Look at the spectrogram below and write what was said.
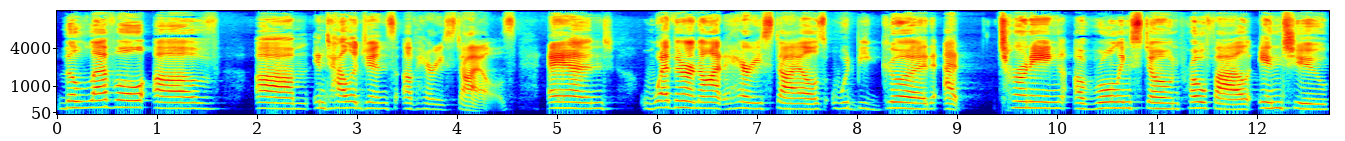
the level of um, intelligence of Harry Styles and whether or not Harry Styles would be good at turning a Rolling Stone profile into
